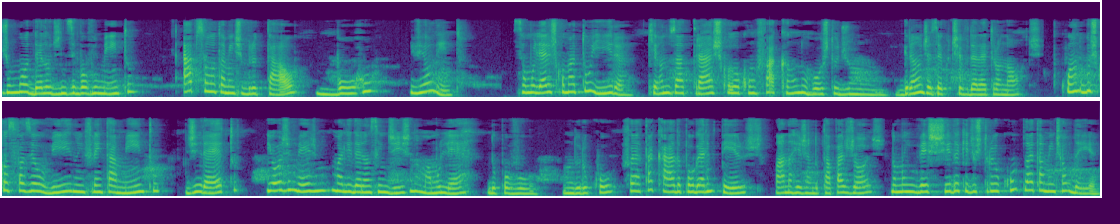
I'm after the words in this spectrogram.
de um modelo de desenvolvimento absolutamente brutal, burro e violento. São mulheres como a Tuíra, que anos atrás colocou um facão no rosto de um grande executivo da Eletronorte, quando buscou se fazer ouvir no enfrentamento direto. E hoje mesmo, uma liderança indígena, uma mulher do povo Munduruku, foi atacada por garimpeiros lá na região do Tapajós, numa investida que destruiu completamente a aldeia.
